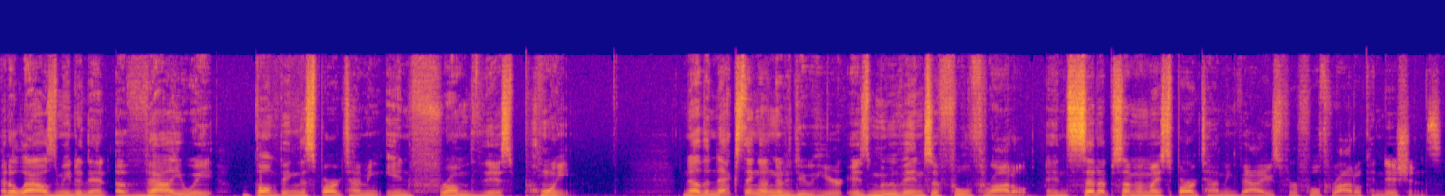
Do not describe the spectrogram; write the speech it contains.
It allows me to then evaluate bumping the spark timing in from this point. Now the next thing I'm going to do here is move into full throttle and set up some of my spark timing values for full throttle conditions.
